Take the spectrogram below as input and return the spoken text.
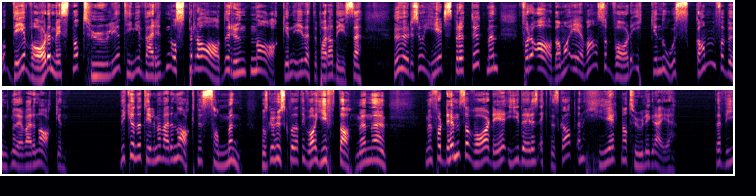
Og det var det mest naturlige ting i verden å sprade rundt naken i dette paradiset. Det høres jo helt sprøtt ut, men for Adam og Eva så var det ikke noe skam forbundet med det å være naken. De kunne til og med være nakne sammen. Nå skal vi huske på at de var gift, da. Men, eh, men for dem så var det i deres ekteskap en helt naturlig greie. Det er vi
